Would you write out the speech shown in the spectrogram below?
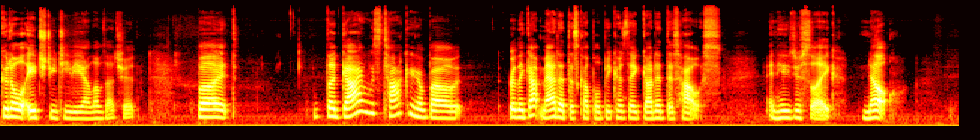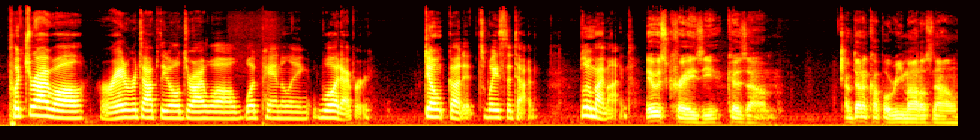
good old HGTV. I love that shit. But the guy was talking about, or they got mad at this couple because they gutted this house. And he's just like, no. Put drywall right over top of the old drywall, wood paneling, whatever. Don't gut it. It's waste of time. Blew my mind. It was crazy because um, I've done a couple remodels now.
